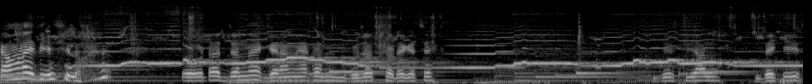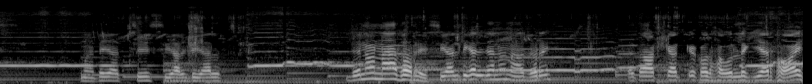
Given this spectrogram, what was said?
কামড়াই দিয়েছিল। তো ওটার জন্য গ্রামে এখন গুজব ছড়ে গেছে। যে শিয়াল দেখিস, মাঠে যাচ্ছি, শিয়াল টিয়াল যেন না ধরে, শিয়াল টিয়াল যেন না ধরে। এত আটকে আটকে কথা বললে কি আর হয়?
